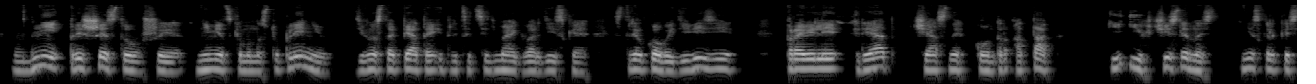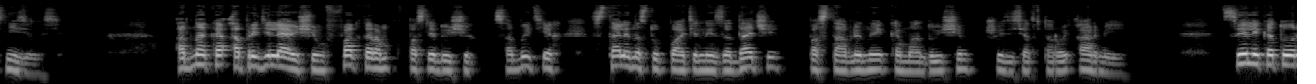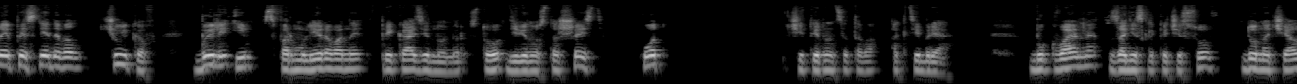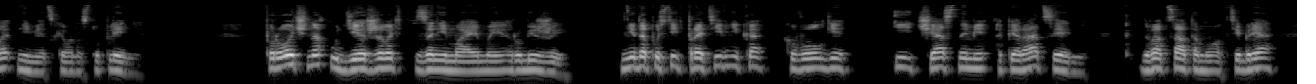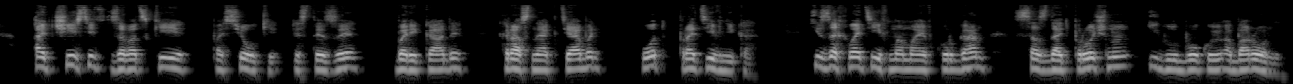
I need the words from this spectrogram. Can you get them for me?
В дни, предшествовавшие немецкому наступлению, 95-я и 37-я гвардейская стрелковые дивизии провели ряд частных контратак, и их численность несколько снизилась. Однако определяющим фактором в последующих событиях стали наступательные задачи, поставленные командующим 62-й армией. Цели, которые преследовал Чуйков, были им сформулированы в приказе номер 196 от 14 октября, буквально за несколько часов до начала немецкого наступления. Прочно удерживать занимаемые рубежи, не допустить противника к Волге и частными операциями к 20 октября очистить заводские поселки СТЗ, баррикады, Красный Октябрь от противника и, захватив Мамаев курган, создать прочную и глубокую оборону.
